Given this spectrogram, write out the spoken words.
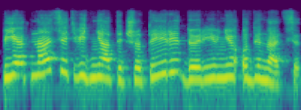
15 відняти 4 дорівнює 11.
